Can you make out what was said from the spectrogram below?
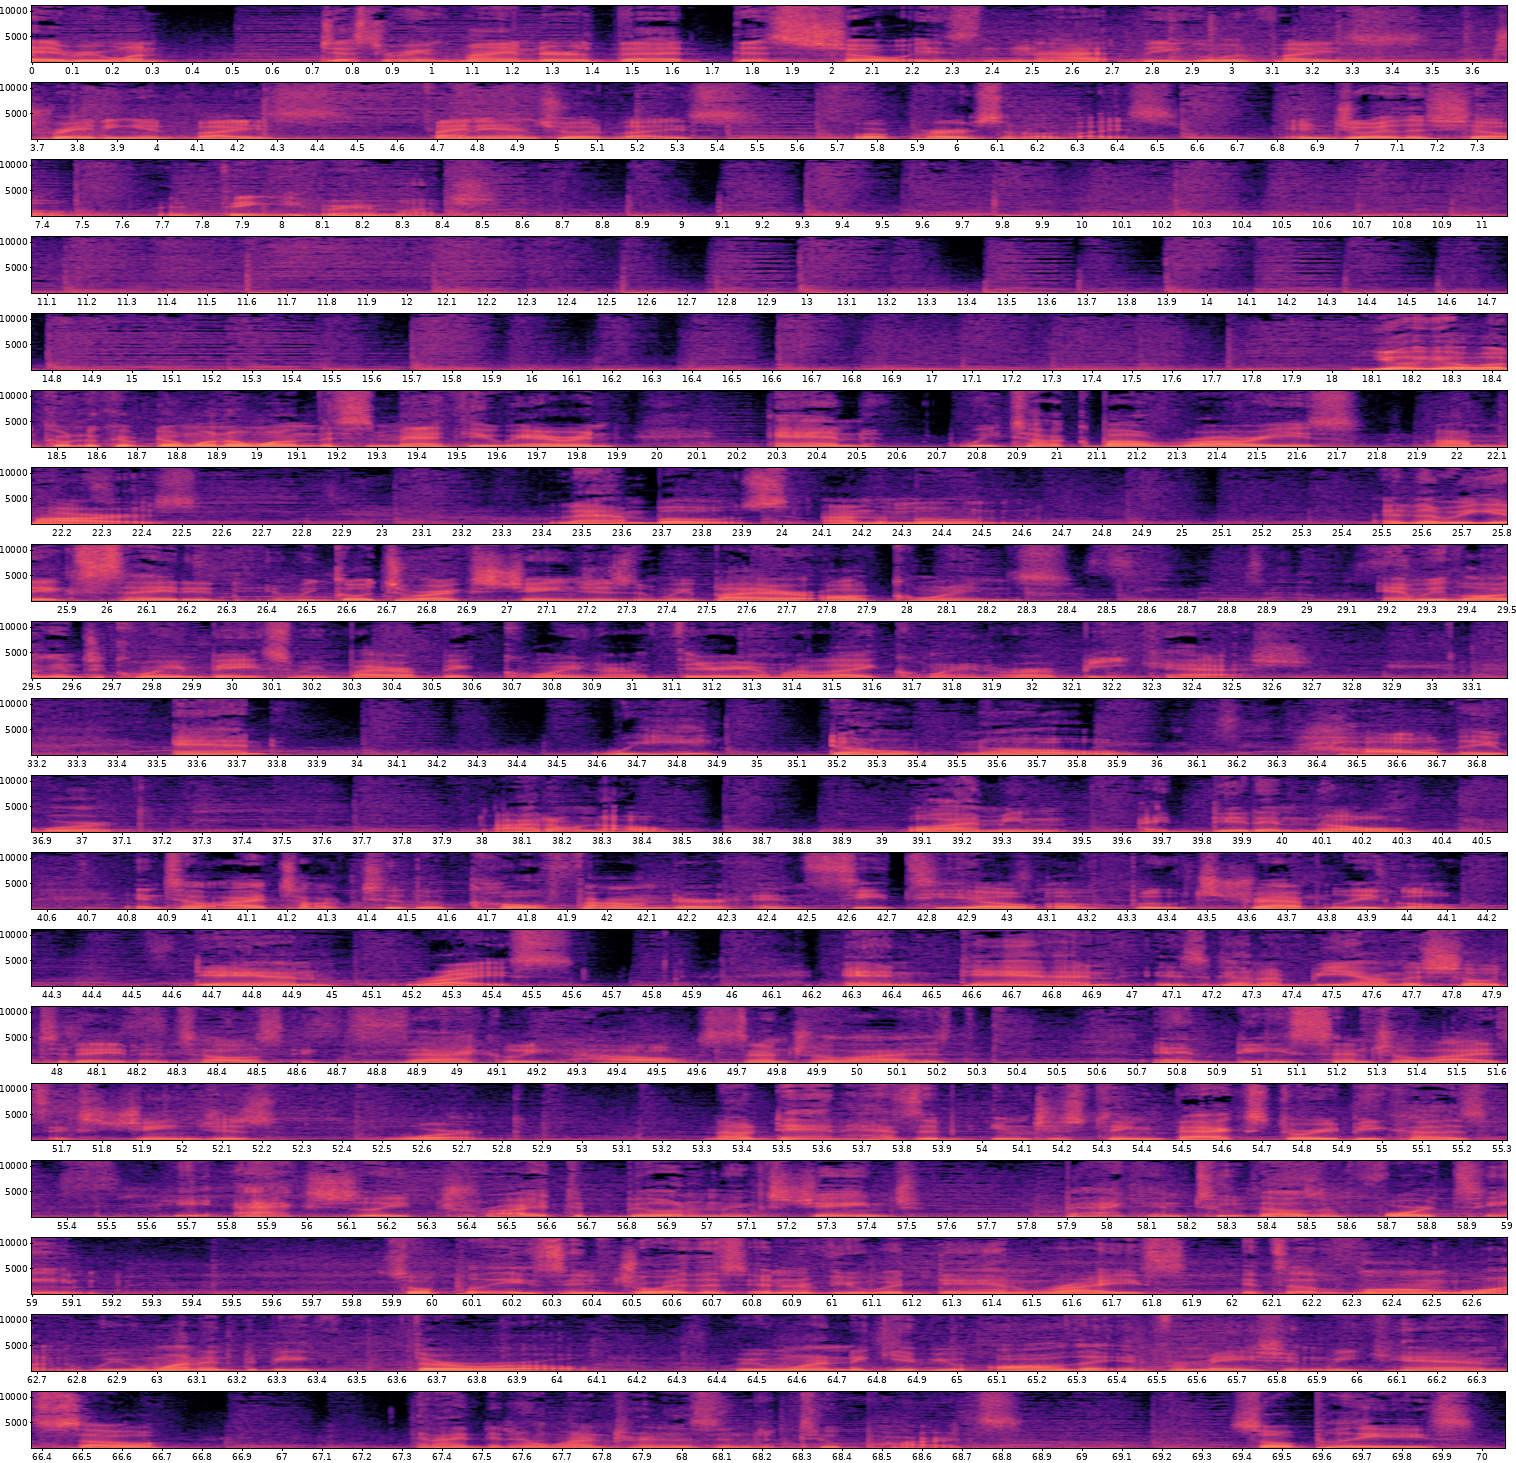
Hi, everyone. Just a reminder that this show is not legal advice, trading advice, financial advice, or personal advice. Enjoy the show, and thank you very much. Yo, yo, welcome to Crypto 101. This is Matthew Aaron, and we talk about Raris on Mars, Lambos on the moon, and then we get excited and we go to our exchanges and we buy our altcoins. And we log into Coinbase and we buy our Bitcoin, our Ethereum, our Litecoin, or our Bcash. And we don't know how they work. I don't know. Well, I mean, I didn't know until I talked to the co founder and CTO of Bootstrap Legal, Dan Rice. And Dan is going to be on the show today to tell us exactly how centralized and decentralized exchanges work. Now, Dan has an interesting backstory because he actually tried to build an exchange back in 2014. So please enjoy this interview with Dan Rice. It's a long one. We wanted to be thorough. We wanted to give you all the information we can. So, and I didn't want to turn this into two parts. So please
